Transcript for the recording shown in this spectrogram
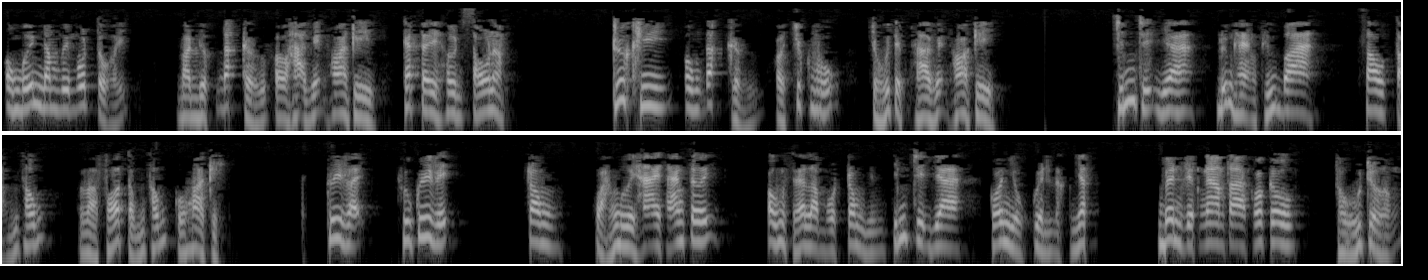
ông mới 51 tuổi và được đắc cử vào Hạ viện Hoa Kỳ cách đây hơn 6 năm. Trước khi ông đắc cử vào chức vụ Chủ tịch Hạ viện Hoa Kỳ, chính trị gia đứng hàng thứ ba sau Tổng thống và Phó Tổng thống của Hoa Kỳ. Tuy vậy, thưa quý vị, trong khoảng 12 tháng tới, ông sẽ là một trong những chính trị gia có nhiều quyền lực nhất. Bên Việt Nam ta có câu thủ trưởng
